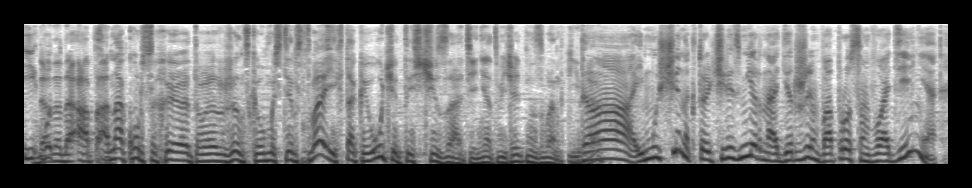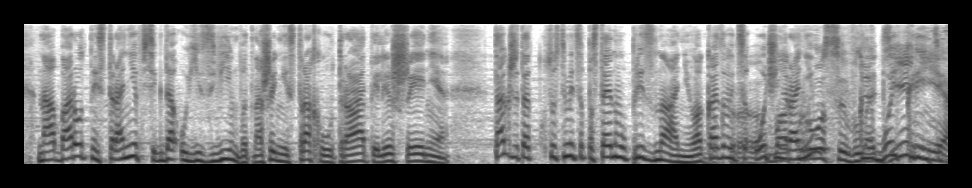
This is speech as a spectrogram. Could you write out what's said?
И вот Да-да-да, а, а на курсах этого женского мастерства их так и учат исчезать и не отвечать на звонки. Да, и мужчина, который чрезмерно одержим вопросом владения, на оборотной стороне всегда уязвим в отношении страха утраты, лишения. Также тот, кто стремится к постоянному признанию, оказывается очень раним Вопросы к любой владения. критике.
